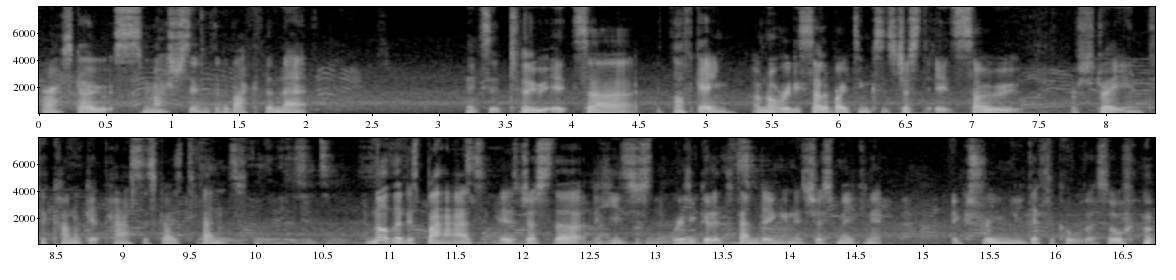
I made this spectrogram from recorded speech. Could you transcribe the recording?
Carrasco smashes it into the back of the net. Makes it two. It's uh, tough game. I'm not really celebrating because it's just, it's so frustrating to kind of get past this guy's defense. Not that it's bad, it's just that he's just really good at defending and it's just making it extremely difficult, that's all.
